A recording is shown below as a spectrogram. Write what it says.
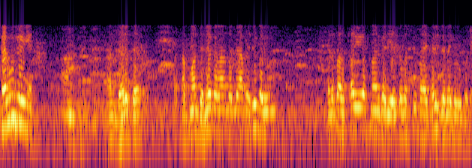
કરવું જોઈએ. આમ આમ જ્યારે છે અપમાન જમે કરવાના બદલે આપણે શું કર્યું? એને પાછું ફરી અપમાન કરીએ તો વસ્તુ થાય ફરી જમે કરવું પડે.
